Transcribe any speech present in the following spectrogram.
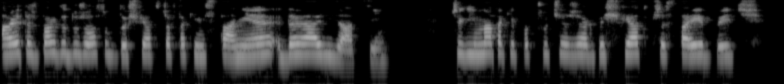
ale też bardzo dużo osób doświadcza w takim stanie derealizacji. Czyli ma takie poczucie, że jakby świat przestaje być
